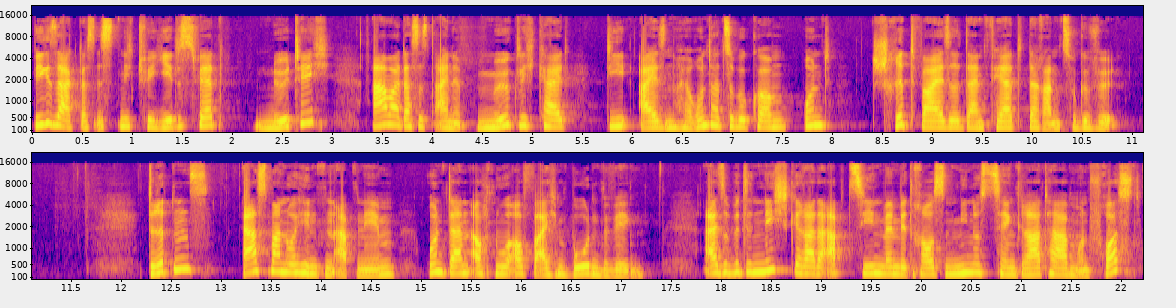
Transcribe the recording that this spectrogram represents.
Wie gesagt, das ist nicht für jedes Pferd nötig, aber das ist eine Möglichkeit, die Eisen herunterzubekommen und schrittweise dein Pferd daran zu gewöhnen. Drittens, erstmal nur hinten abnehmen und dann auch nur auf weichem Boden bewegen. Also bitte nicht gerade abziehen, wenn wir draußen minus 10 Grad haben und Frost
